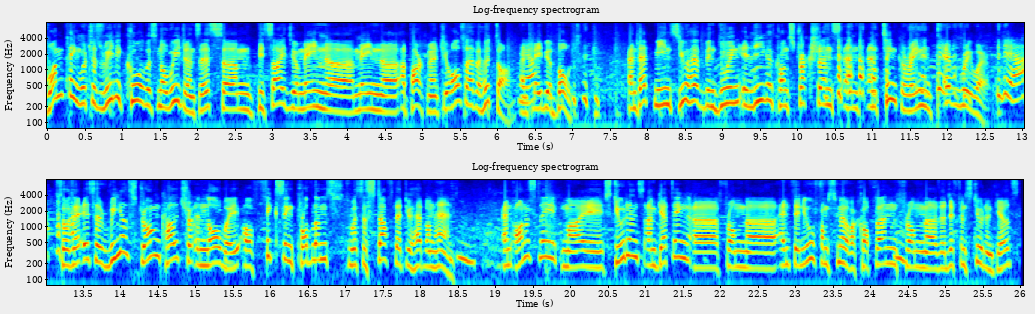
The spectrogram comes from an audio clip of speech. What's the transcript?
One thing which is really cool with Norwegians is, um, besides your main uh, main uh, apartment, you also have a hytta and Yeah. maybe a boat. and that means you have been doing illegal constructions and, and tinkering everywhere. Yeah. So there is a real strong culture in Norway of fixing problems with the stuff that you have on hand. And honestly, my students I'm getting uh, from uh, NTNU, from Smørekoppen, from uh, the different student guilds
